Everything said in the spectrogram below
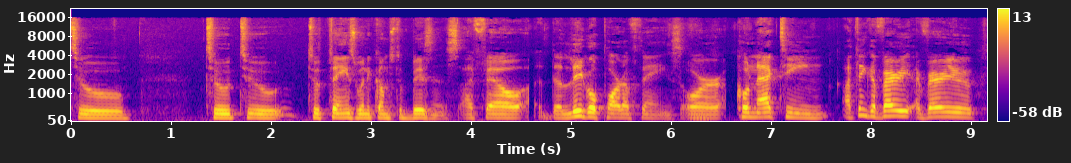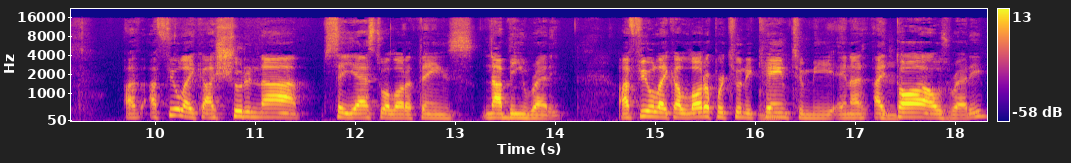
to to to to things when it comes to business. I felt the legal part of things or connecting. I think a very a very. I, I feel like I should not say yes to a lot of things not being ready. I feel like a lot of opportunity mm. came to me and I, I mm. thought I was ready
